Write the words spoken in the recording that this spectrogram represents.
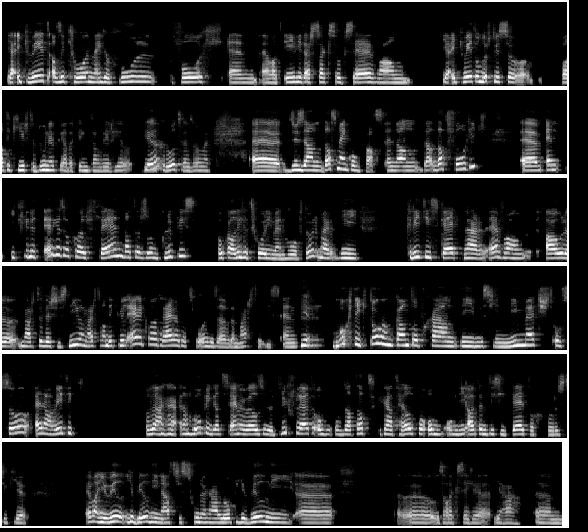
ja, ik weet als ik gewoon mijn gevoel volg en, en wat Evie daar straks ook zei van... Ja, ik weet ondertussen wat ik hier te doen heb. Ja, dat klinkt dan weer heel, heel Ja. groot en zo. Maar, eh, dus dan, dat is mijn kompas. En dan, dat, dat volg ik. Ehm, en ik vind het ergens ook wel fijn dat er zo'n club is, ook al is het gewoon in mijn hoofd hoor, maar die kritisch kijkt naar hè, van oude markten versus nieuwe markten. Want ik wil eigenlijk wel graag dat het gewoon dezelfde markten is. En Ja. mocht ik toch een kant op gaan die misschien niet matcht of zo, hè, dan weet ik, of dan, dan hoop ik dat zij me wel zullen terugfluiten, of, of dat dat gaat helpen om, om die authenticiteit toch voor een stukje. Hè, want je wil, je wil niet naast je schoenen gaan lopen, je wil niet, eh, eh, hoe zal ik zeggen, ja. ehm,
